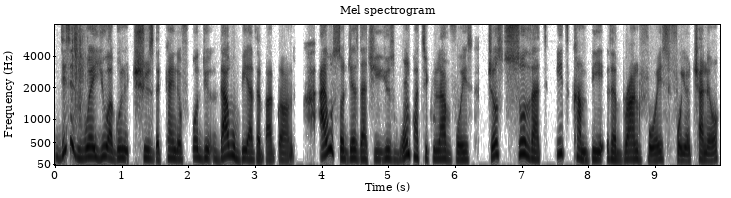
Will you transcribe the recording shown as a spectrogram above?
this is where you are going to choose the kind of audio that will be at the background. I would suggest that you use one particular voice just so that it can be the brand voice for your channel.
